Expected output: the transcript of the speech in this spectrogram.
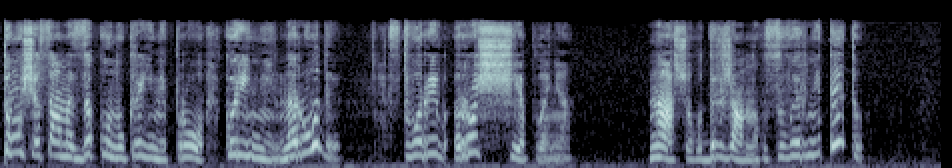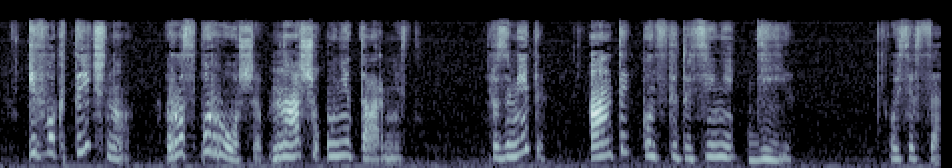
Тому що саме закон України про корінні народи створив розщеплення нашого державного суверенітету і фактично розпорошив нашу унітарність. Розумієте? Антиконституційні дії. Ось і все.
